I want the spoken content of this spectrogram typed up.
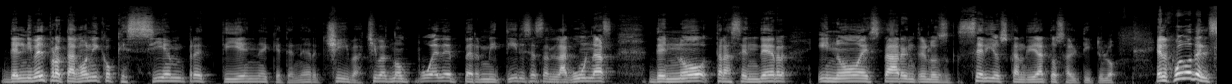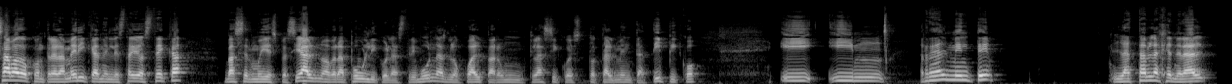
del nivel protagónico que siempre tiene que tener Chivas. Chivas no puede permitirse esas lagunas de no trascender y no estar entre los serios candidatos al título. El juego del sábado contra el América en el Estadio Azteca va a ser muy especial, no habrá público en las tribunas, lo cual para un clásico es totalmente atípico. Y, mm, realmente la tabla general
